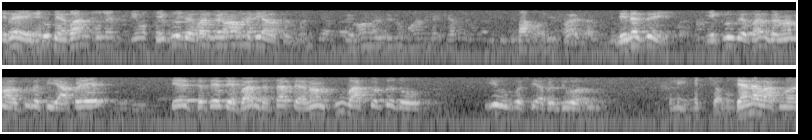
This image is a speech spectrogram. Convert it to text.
એટલે એકલું બેભાન એકલું બેભાન ગણવામાં નથી આવતું. દિનેશભાઈ એકલું બેભાન ગણવામાં આવતું નથી. આપણે તે છતે બેભાન થતા પહેલા શું વાત કરતો હતો? એ ઉપરથી આપણે જોવાનું ત્યાંના વાતમાં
